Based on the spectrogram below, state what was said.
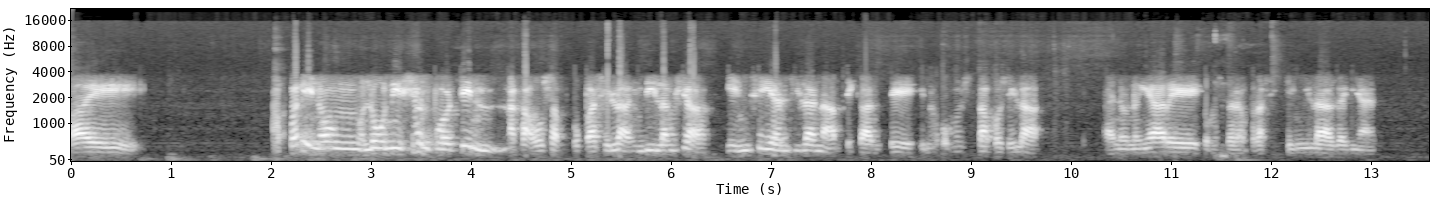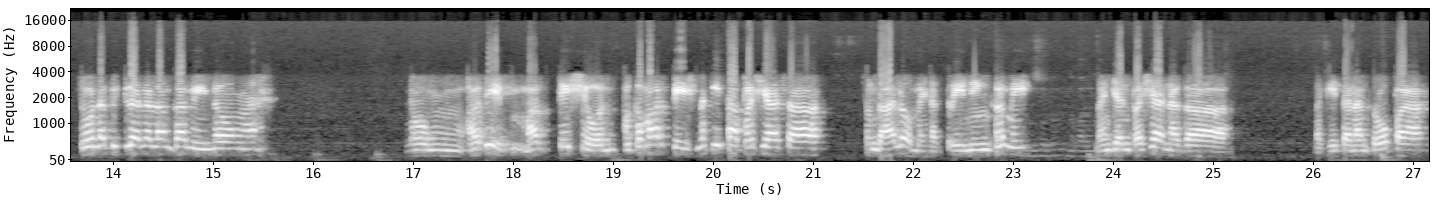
ay Actually, nung lunes yun, 14, nakausap ko pa sila. Hindi lang siya. 15 yan sila na aplikante. Kinukumusta ko sila. Ano nangyari, kumusta ang processing nila, ganyan. So, nabigla na lang kami nung, ah, nung, adi, Martes yun. Pagka Martes, nakita pa siya sa sundalo. May nag-training kami. Nandyan pa siya, nag, ah, nakita ng tropa,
